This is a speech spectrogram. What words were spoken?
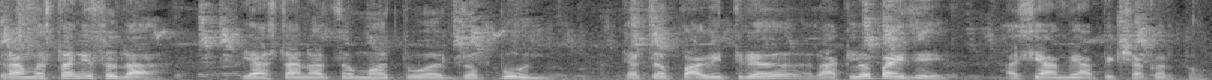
ग्रामस्थांनी सुद्धा या स्थानाचं महत्त्व जपून त्याचं पावित्र्य राखलं पाहिजे अशी आम्ही अपेक्षा करतो.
